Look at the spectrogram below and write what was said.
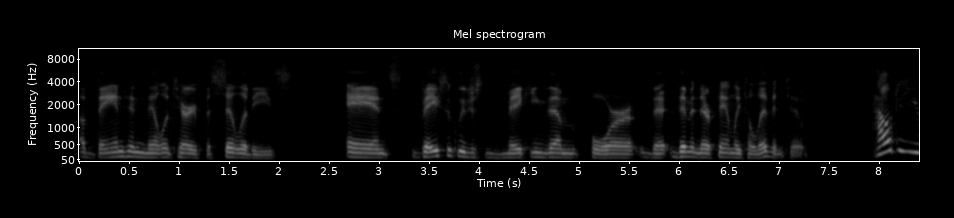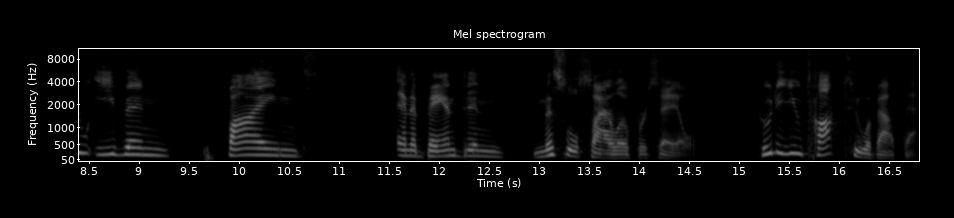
abandoned military facilities and basically just making them for the, them and their family to live into. How do you even find an abandoned missile silo for sale? Who do you talk to about that?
